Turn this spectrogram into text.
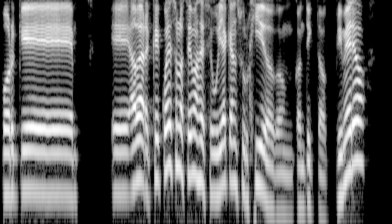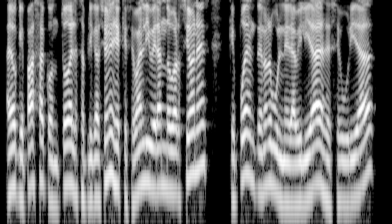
Porque eh, a ver, ¿qué- ¿cuáles son los temas de seguridad que han surgido con, TikTok? Primero, algo que pasa con todas las aplicaciones y es que se van liberando versiones que pueden tener vulnerabilidades de seguridad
